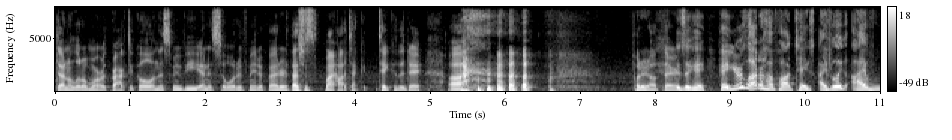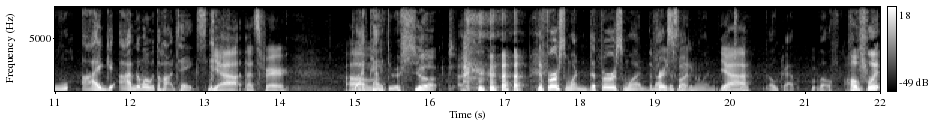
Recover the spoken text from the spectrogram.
done a little more with practical in this movie, and it still would have made it better. That's just my hot tech take of the day. Uh, put it out there. It's okay. Hey, you're allowed to have hot takes. I feel like I've I get, I'm the one with the hot takes. yeah, that's fair. Black Um, Panther sucked. the first one, the first one, The not first the one. second one. which Yeah. were- oh crap. Well, Hopefully,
